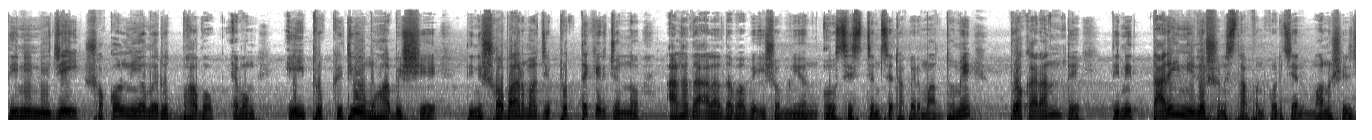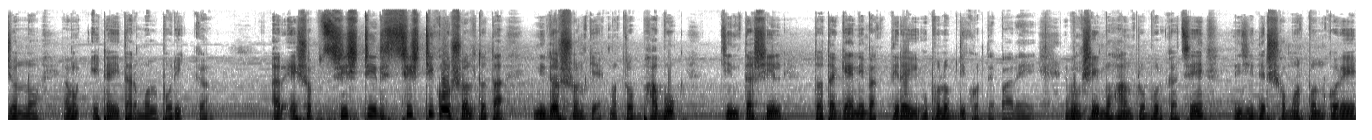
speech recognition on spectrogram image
তিনি নিজেই সকল নিয়মের উদ্ভাবক এবং এই প্রকৃতি ও মহাবিশ্বে তিনি সবার মাঝে প্রত্যেকের জন্য আলাদা আলাদাভাবে এইসব নিয়ম ও সিস্টেম সেট মাধ্যমে প্রকারান্তে তিনি তারই নিদর্শন স্থাপন করেছেন মানুষের জন্য এবং এটাই তার মূল পরীক্ষা। আর এসব সৃষ্টির সৃষ্টি কৌশল তথা নিদর্শনকে একমাত্র ভাবুক, চিন্তাশীল তথা জ্ঞানী ব্যক্তিরাই উপলব্ধি করতে পারে এবং সেই মহান প্রভুর কাছে নিজেদের সমর্পণ করে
